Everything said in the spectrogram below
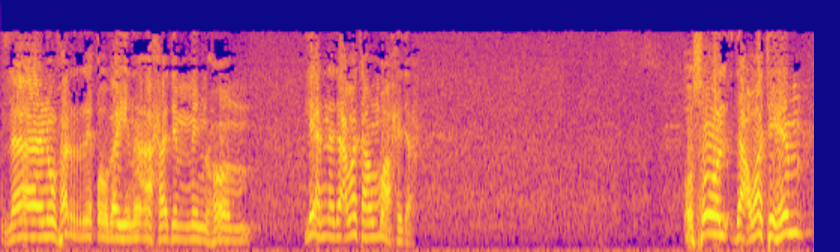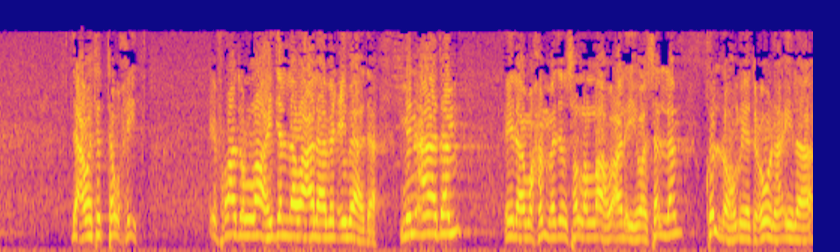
لا نفرق بين أحد منهم. لأن دعوتهم واحدة. أصول دعوتهم دعوة التوحيد. إفراد الله جل وعلا بالعبادة. من آدم إلى محمد صلى الله عليه وسلم كلهم يدعون إلى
